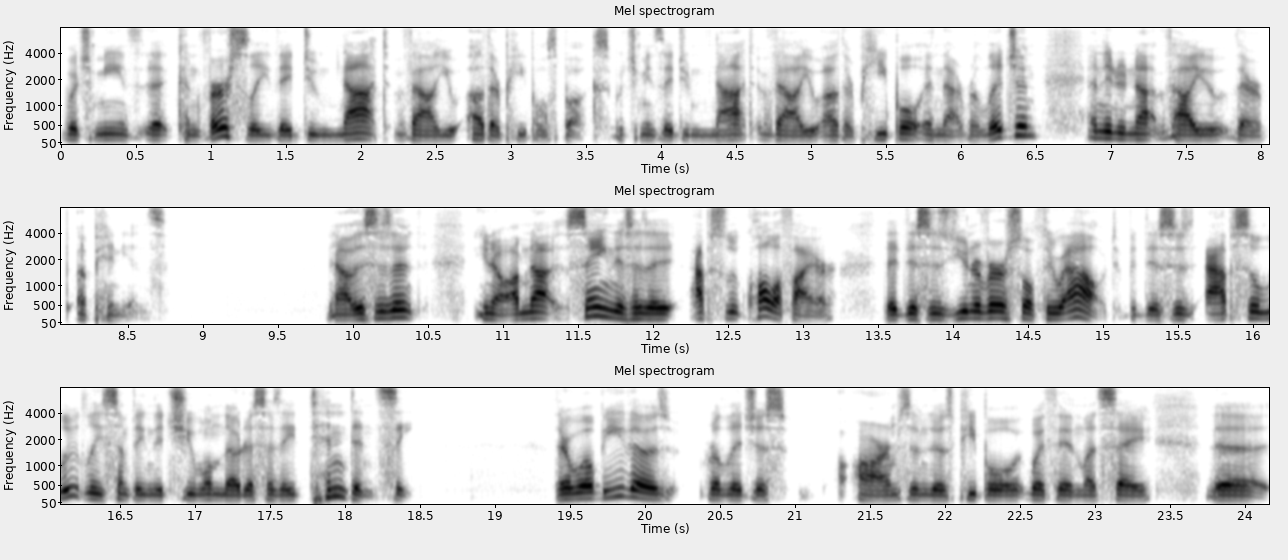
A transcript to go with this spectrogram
which means that conversely they do not value other people's books, which means they do not value other people in that religion, and they do not value their opinions. Now, this isn't, you know, I'm not saying this as an absolute qualifier that this is universal throughout, but this is absolutely something that you will notice as a tendency. There will be those religious arms and those people within, let's say, the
